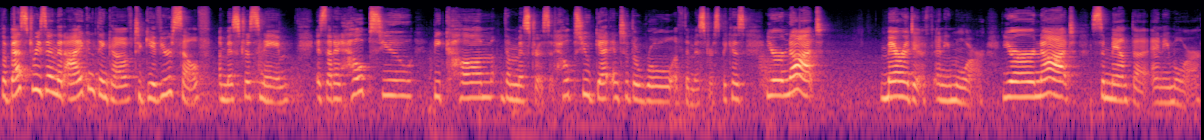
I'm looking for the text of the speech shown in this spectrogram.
The best reason that I can think of to give yourself a mistress name is that it helps you become the mistress. It helps you get into the role of the mistress because you're not Meredith anymore. You're not Samantha anymore.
